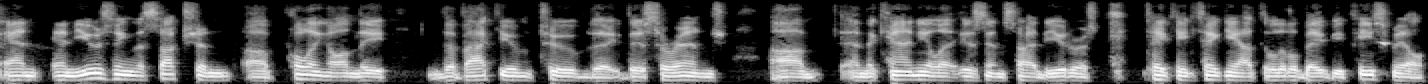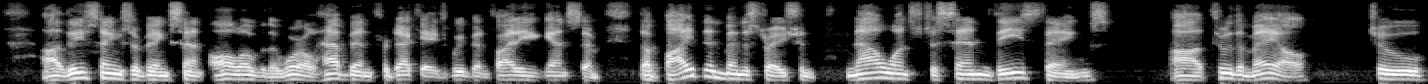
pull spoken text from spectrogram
And, and using the suction, uh, pulling on the, the vacuum tube, the, the syringe, um, and the cannula is inside the uterus, taking, taking out the little baby piecemeal. Uh, these things are being sent all over the world, have been for decades. We've been fighting against them. The Biden administration now wants to send these things, uh, through the mail to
